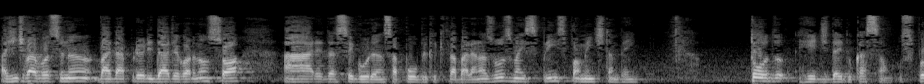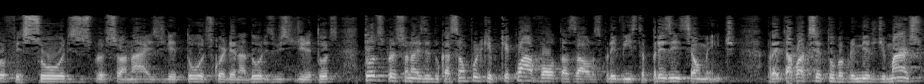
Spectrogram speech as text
a gente vai vacinando, vai dar prioridade agora não só à área da segurança pública que trabalha nas ruas, mas principalmente também toda a rede da educação. Os professores, os profissionais, diretores, coordenadores, vice-diretores, todos os profissionais da educação. Por quê? Porque com a volta às aulas prevista presencialmente para Itacoaxetuba, 1 de março,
